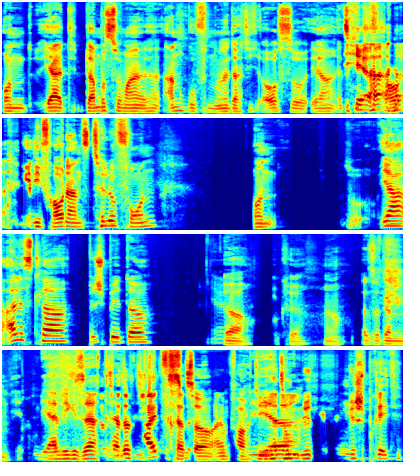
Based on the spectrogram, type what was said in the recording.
und ja, da musste man mal anrufen und dann dachte ich auch so, ja, jetzt geht, ja. Die, Frau, geht die Frau da ans Telefon und so, ja, alles klar, bis später. Ja, ja okay, ja. Also dann. Ja, wie gesagt. Das ist also Zeitfresser einfach. Die ja. so ein Gespräch,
